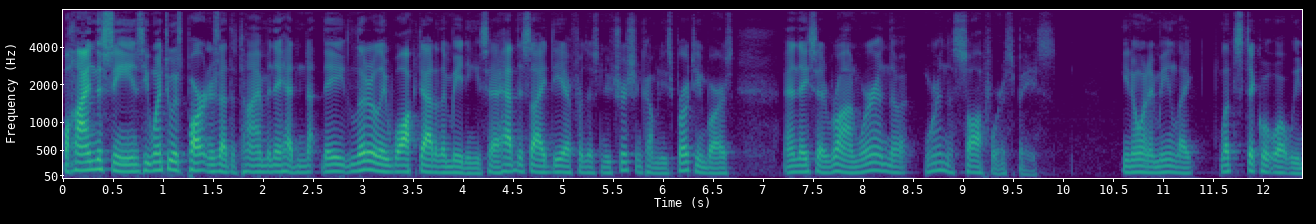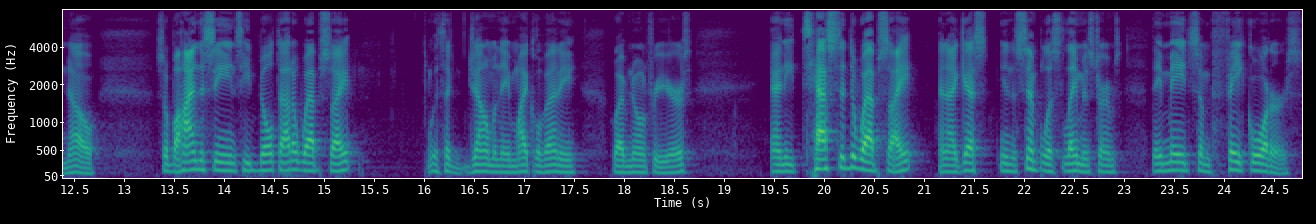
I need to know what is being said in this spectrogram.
behind the scenes, he went to his partners at the time, and they had they literally walked out of the meeting. He said, "I have this idea for this nutrition company, these protein bars," and they said, "Ron, we're in the we're in the software space. You know what I mean? Like, let's stick with what we know." So behind the scenes, he built out a website with a gentleman named Michael Venny, who I've known for years, and he tested the website. And I guess, in the simplest layman's terms, they made some fake orders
